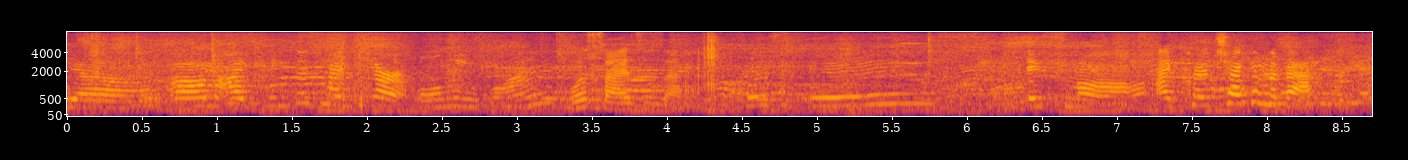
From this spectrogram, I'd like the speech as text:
Yeah. Um, I think this might be our only one. What size is that? This is a small. I could check in the back for you.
